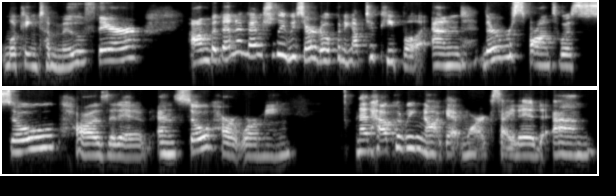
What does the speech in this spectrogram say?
looking to move there. Um, but then eventually we started opening up to people and their response was so positive and so heartwarming that how could we not get more excited um,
